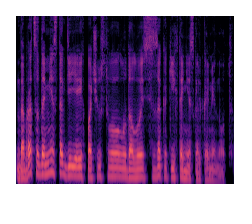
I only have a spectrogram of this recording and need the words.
Добраться до места, где я их почувствовал, удалось за каких-то несколько минут.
